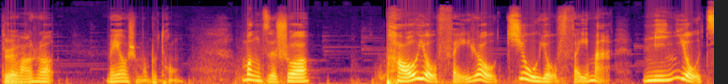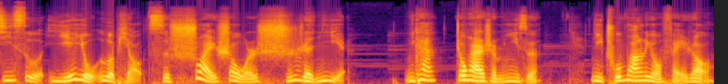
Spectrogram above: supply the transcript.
惠，王说：“没有什么不同。”孟子说：“庖有肥肉，厩有肥马，民有饥色，也有饿殍，此率兽而食人也。”你看这话是什么意思？你厨房里有肥肉，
